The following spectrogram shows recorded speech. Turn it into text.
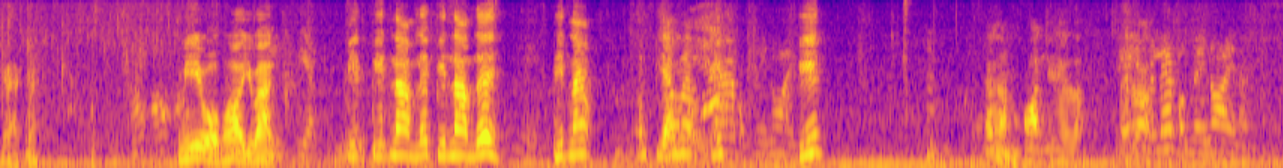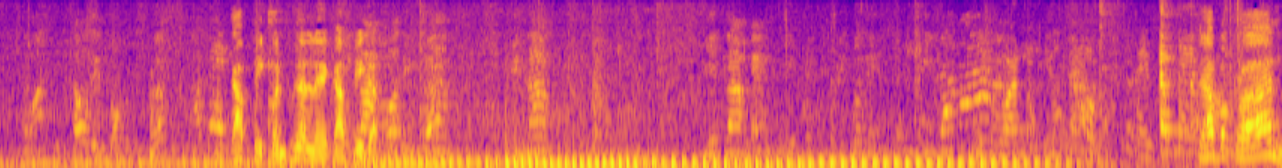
แขกไหมมีบ่พ่ออยู่บ้าน ปิดปิดน้ำเลยปิดน้ำเลย ปิดน้ำมันเปียกนะปิดปิด อะไรควันนี่ไงล่ะไปละมาแรกบอกน้อยๆนะเข้าเด่นบอกเฮ้ยเอากราฟิกก่อนเพื่อนเลยกราฟิกอะปิดน้ำปิดน้ำแม่ปิดปิดบ่นี่วันให้พ่อแม่จ้าประกรณ์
